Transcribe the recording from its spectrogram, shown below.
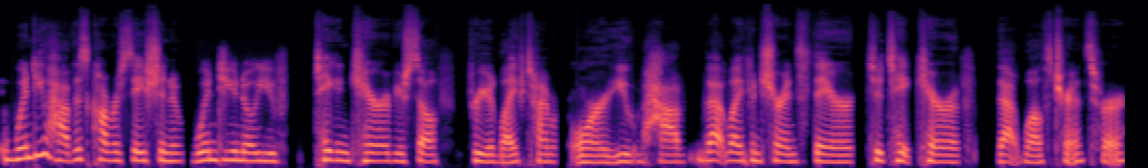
when do you have this conversation? And when do you know you've taken care of yourself for your lifetime or you have that life insurance there to take care of that wealth transfer?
